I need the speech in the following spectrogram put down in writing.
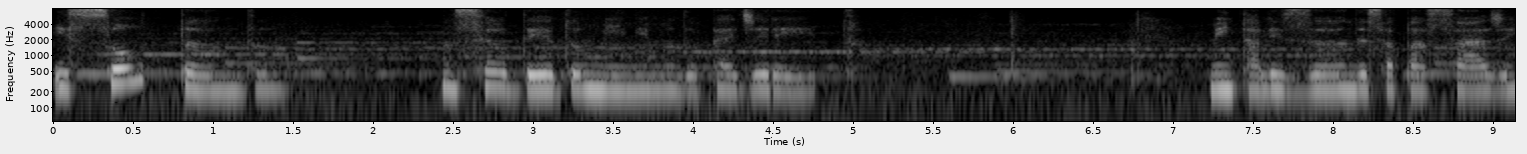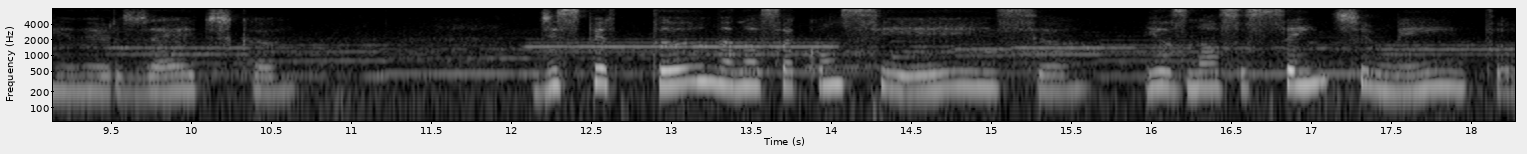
E soltando no seu dedo mínimo do pé direito, mentalizando essa passagem energética, despertando a nossa consciência e os nossos sentimentos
